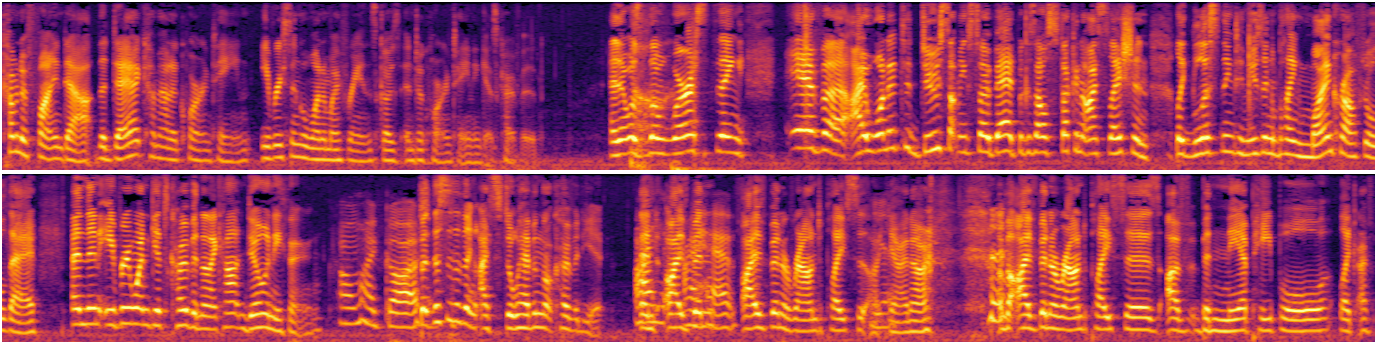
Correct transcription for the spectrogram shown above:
Come to find out, the day I come out of quarantine, every single one of my friends goes into quarantine and gets COVID. And it was the worst thing ever. I wanted to do something so bad because I was stuck in isolation, like listening to music and playing Minecraft all day. And then everyone gets COVID and I can't do anything. Oh my gosh! But this is the thing, I still haven't got COVID yet. And I, have been have. I've been around places uh, yeah, Yeah. I know. but I've been around places, I've been near people, like I've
